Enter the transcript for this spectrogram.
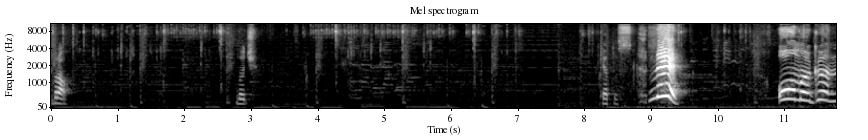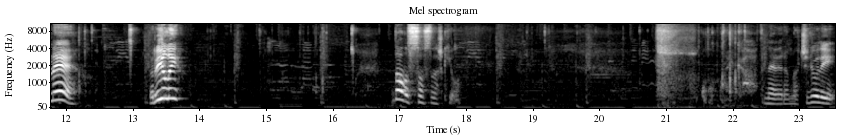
Bravo. Dođi. Katniss. Ne! OMG, ne! Really? Da li se sad kilo? Oh my god, ne vjerujem. Znači ljudi,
